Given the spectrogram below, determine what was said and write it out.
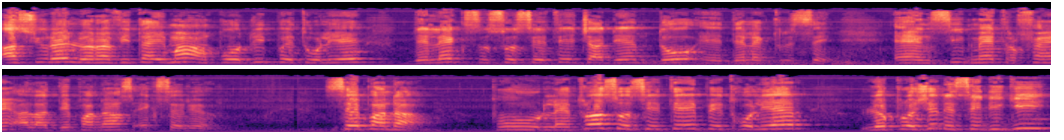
assurer le ravitaillement en produits pétroliers de l'ex-société tchadienne d'eau et d'électricité et ainsi mettre fin à la dépendance extérieure. Cependant, pour les trois sociétés pétrolières, le projet de Sédigui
